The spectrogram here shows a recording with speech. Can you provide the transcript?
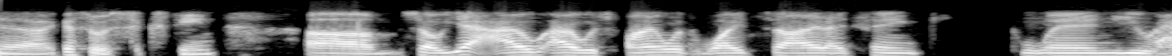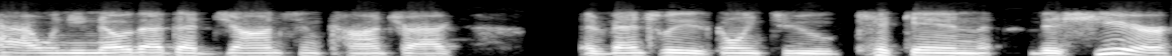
uh, I guess it was 16. Um, so yeah, I, I was fine with Whiteside. I think when you have, when you know that that Johnson contract eventually is going to kick in this year,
